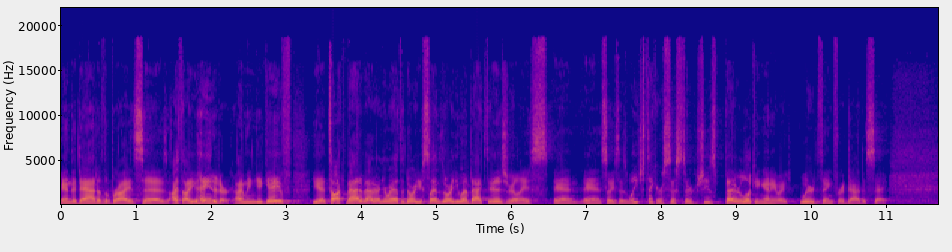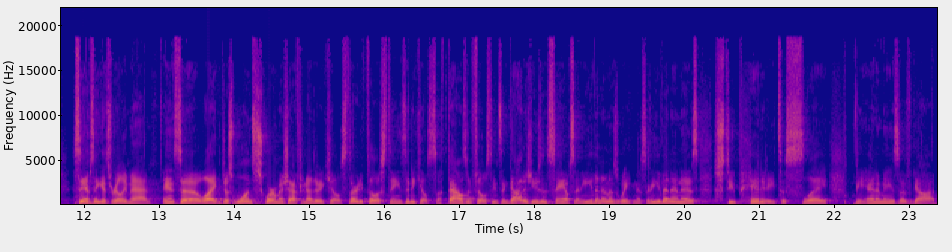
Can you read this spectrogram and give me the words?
and the dad of the bride says, I thought you hated her. I mean, you gave, you talked bad about her on your way out the door. You slammed the door, you went back to Israel. And, he, and, and so he says, Well, you just take her sister. She's better looking anyway. Weird thing for a dad to say. Samson gets really mad. And so, like, just one skirmish after another, he kills 30 Philistines, then he kills 1,000 Philistines. And God is using Samson, even in his weakness and even in his stupidity, to slay the enemies of God.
